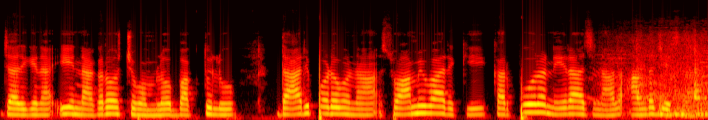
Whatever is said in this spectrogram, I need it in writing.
జరిగిన ఈ నగరోత్సవంలో భక్తులు దారి పొడవునా స్వామివారికి కర్పూర నీరాజనాలు అందజేశారు.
